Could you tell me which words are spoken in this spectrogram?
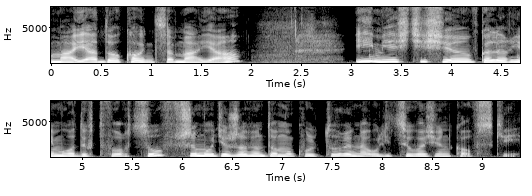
maja do końca maja i mieści się w Galerii Młodych Twórców przy Młodzieżowym Domu Kultury na ulicy Łazienkowskiej.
